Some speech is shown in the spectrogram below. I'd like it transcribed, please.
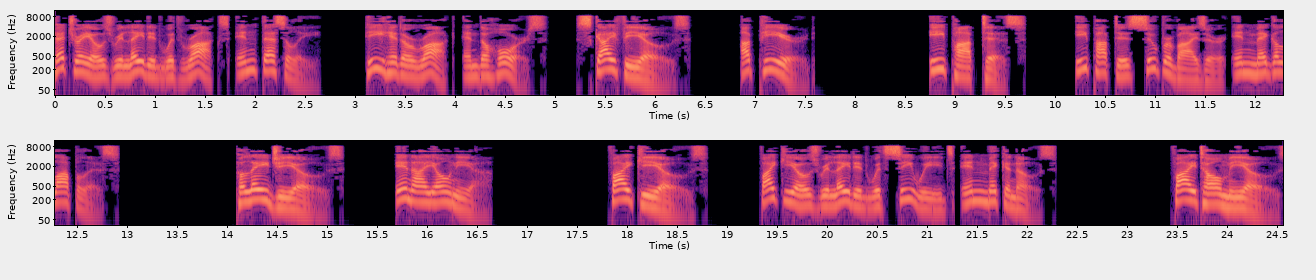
Petreos related with rocks in Thessaly. He hit a rock, and the horse, Skyphios, appeared. Epoptis, Epoptis supervisor in Megalopolis. Pelagios in Ionia. Phykios Phykios related with seaweeds in Mykonos. Phytolmios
